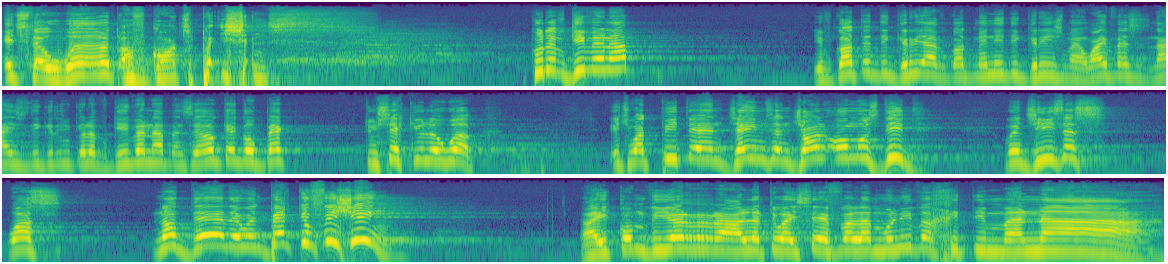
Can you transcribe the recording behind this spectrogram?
It's the word of God's patience. Could have given up. You've got a degree, I've got many degrees. My wife has a nice degrees. We could have given up and say, okay, go back to secular work. It's what Peter and James and John almost did. When Jesus was not there, they went back to fishing. Hy kom weer hulle toe hy sê vir hulle moenie vergiet die manna.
